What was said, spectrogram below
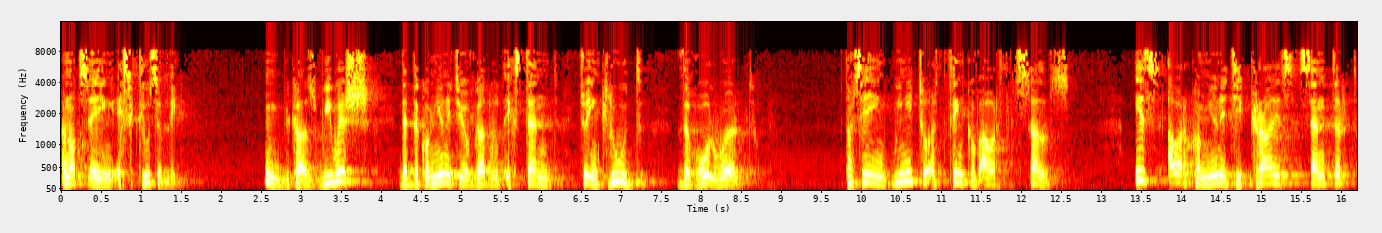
I'm not saying exclusively. Hmm, because we wish that the community of God would extend to include the whole world. But I'm saying we need to think of ourselves. Is our community Christ-centered?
